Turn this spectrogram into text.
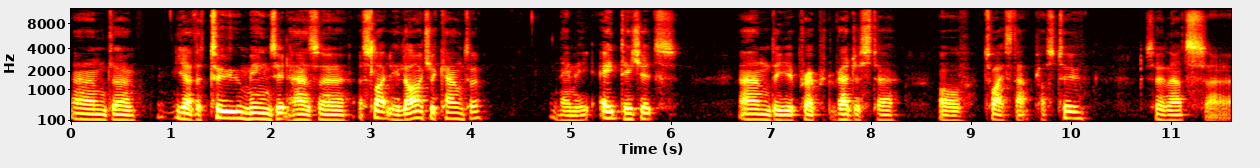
and uh, yeah the 2 means it has a, a slightly larger counter, namely 8 digits and the appropriate register of twice that plus 2 so that's uh,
